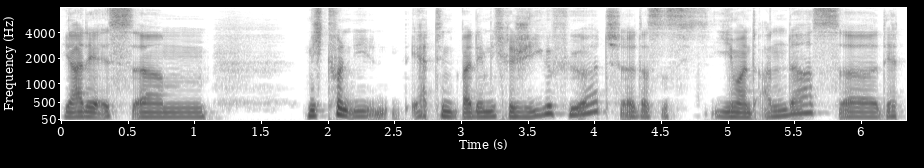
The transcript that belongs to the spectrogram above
Ja, der ist ähm, nicht von ihm, er hat den, bei dem nicht Regie geführt, äh, das ist jemand anders. Äh, der hat,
